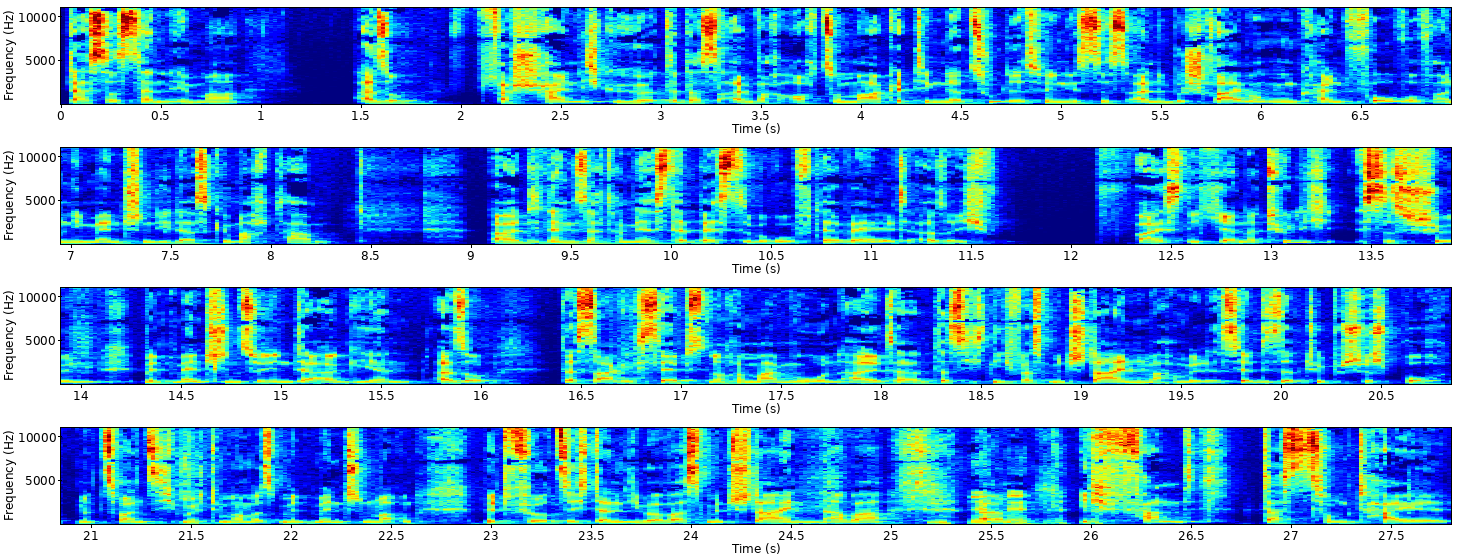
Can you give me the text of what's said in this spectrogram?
dass es dann immer also wahrscheinlich gehörte das einfach auch zum Marketing dazu. Deswegen ist es eine Beschreibung und kein Vorwurf an die Menschen, die das gemacht haben, äh, die dann gesagt haben, er ist der beste Beruf der Welt. Also ich weiß nicht, ja, natürlich ist es schön, mit Menschen zu interagieren. Also, das sage ich selbst noch in meinem hohen Alter, dass ich nicht was mit Steinen machen will. Das ist ja dieser typische Spruch, mit 20 möchte man was mit Menschen machen, mit 40 dann lieber was mit Steinen. Aber ähm, ich fand das zum Teil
